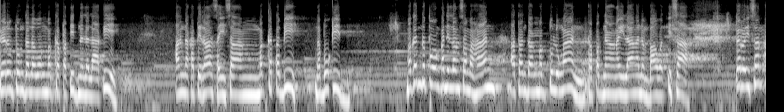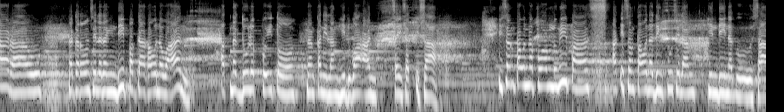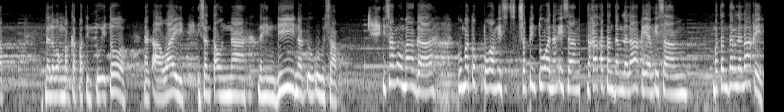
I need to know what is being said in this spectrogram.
Meron pong dalawang magkapatid na lalaki ang nakatira sa isang magkatabi na bukid. Maganda po ang kanilang samahan at handang magtulungan kapag nangangailangan ng bawat isa. Pero isang araw, nagkaroon sila ng hindi pagkakaunawaan at nagdulot po ito ng kanilang hidwaan sa isa't isa. Isang taon na po ang lumipas at isang taon na din po silang hindi nag-uusap. Dalawang magkapatid po ito, nag-away, isang taon na na hindi nag-uusap. Isang umaga, kumatok po ang is- sa pintuan ng isang nakakatandang lalaki ang isang matandang lalaki.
